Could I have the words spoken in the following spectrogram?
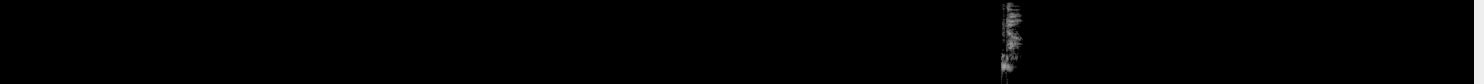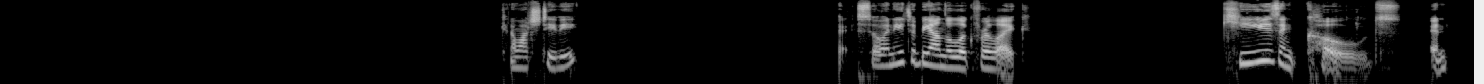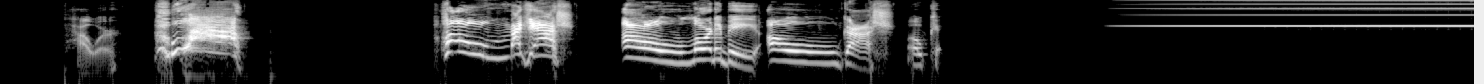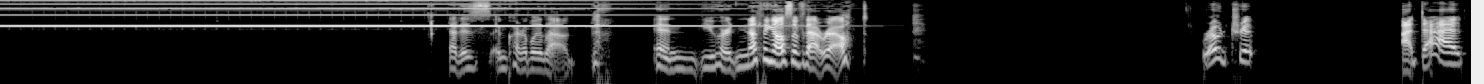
I watch TV? So I need to be on the look for like keys and codes and power. Wah! Oh my gosh! Oh lordy be! Oh gosh! Okay. That is incredibly loud. and you heard nothing else of that round. Road trip. I died.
